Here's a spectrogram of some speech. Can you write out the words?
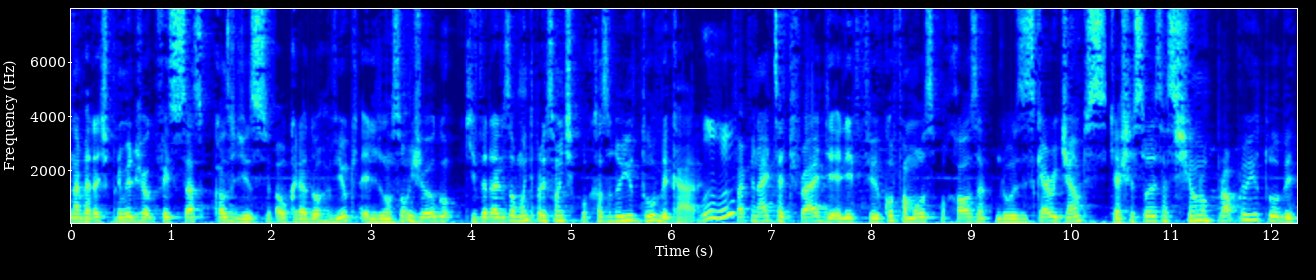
Na verdade, o primeiro jogo fez sucesso por causa disso. O criador viu que ele lançou um jogo que viralizou muito, principalmente por causa do YouTube, cara. Five Nights at Freddy, ele ficou famoso por causa dos Scary Jumps que as pessoas assistiam no próprio YouTube.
